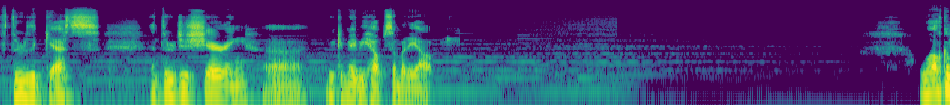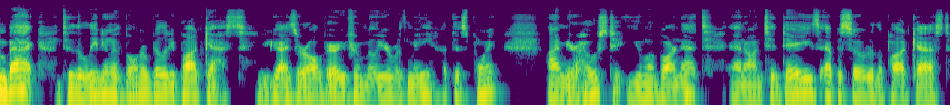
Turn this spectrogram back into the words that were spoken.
through the guests and through just sharing, uh, we can maybe help somebody out. Welcome back to the Leading with Vulnerability podcast. You guys are all very familiar with me at this point. I'm your host, Yuma Barnett, and on today's episode of the podcast,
